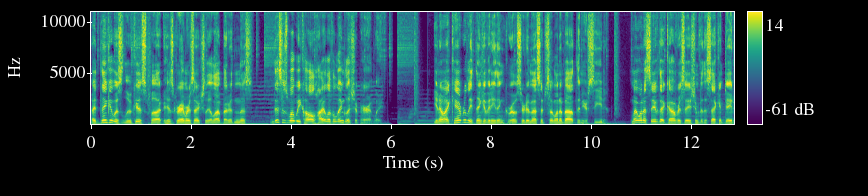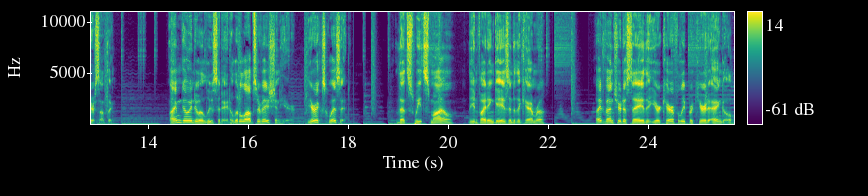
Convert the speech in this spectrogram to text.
I'd think it was Lucas, but his grammar's actually a lot better than this. This is what we call high-level English, apparently. You know, I can't really think of anything grosser to message someone about than your seed. Might want to save that conversation for the second date or something. I'm going to elucidate a little observation here. You're exquisite. That sweet smile, the inviting gaze into the camera, I'd venture to say that your carefully procured angle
